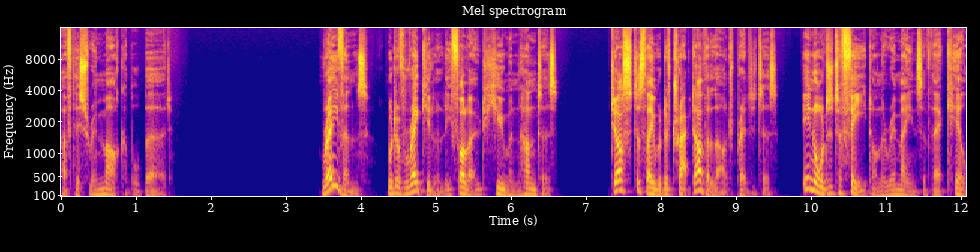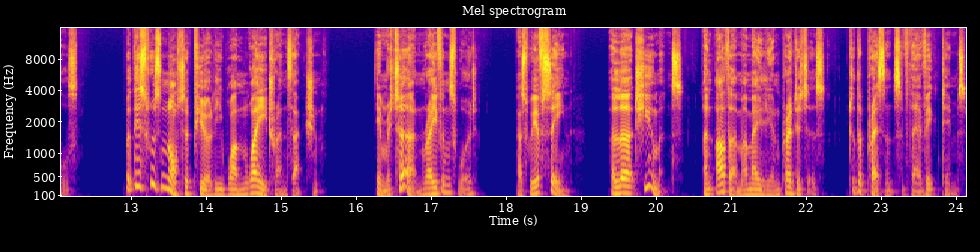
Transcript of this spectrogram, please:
of this remarkable bird. Ravens would have regularly followed human hunters just as they would have tracked other large predators, in order to feed on the remains of their kills. But this was not a purely one way transaction. In return, ravens would, as we have seen, alert humans and other mammalian predators to the presence of their victims.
